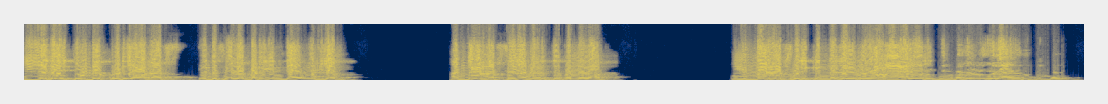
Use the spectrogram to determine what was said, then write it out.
தீயதை தூண்டக்கூடிய ஒரு நப்ஸ் என்று சொல்லப்படுகின்ற உள்ளம். அந்த ஒரு நப்சை நாம் எடுத்துக் கொள்ளலாம். இன்னொரு நப்ஸ் இருக்கின்றது ரூஹாக இருக்கின்றது உயிராக இருக்கின்றது.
